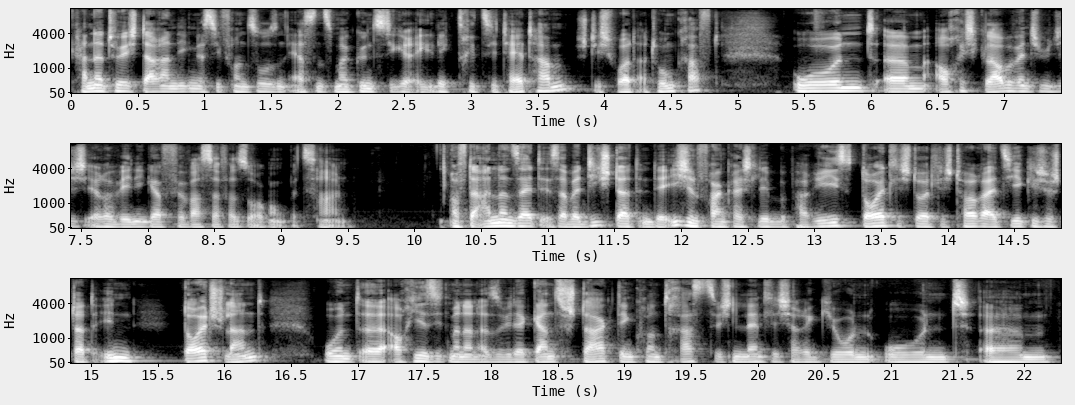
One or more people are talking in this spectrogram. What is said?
Kann natürlich daran liegen, dass die Franzosen erstens mal günstige Elektrizität haben, Stichwort Atomkraft. Und ähm, auch, ich glaube, wenn ich mich nicht irre, weniger für Wasserversorgung bezahlen. Auf der anderen Seite ist aber die Stadt, in der ich in Frankreich lebe, Paris, deutlich, deutlich teurer als jegliche Stadt in Deutschland. Und äh, auch hier sieht man dann also wieder ganz stark den Kontrast zwischen ländlicher Region und, ähm,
